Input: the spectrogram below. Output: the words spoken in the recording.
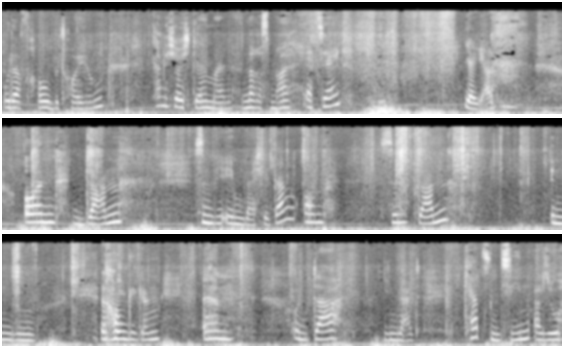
oder Frau Betreuung kann ich euch gerne mal ein anderes Mal erzählen. Ja, ja. Und dann sind wir eben gleich gegangen und sind dann in so einen Raum gegangen. Ähm, und da gingen wir halt Kerzen ziehen. Also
